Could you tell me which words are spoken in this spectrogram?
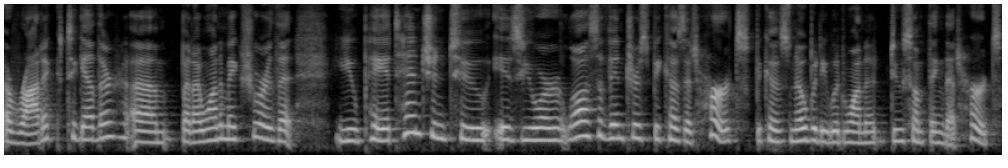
erotic together, um, but I want to make sure that you pay attention to is your loss of interest because it hurts, because nobody would want to do something that hurts,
